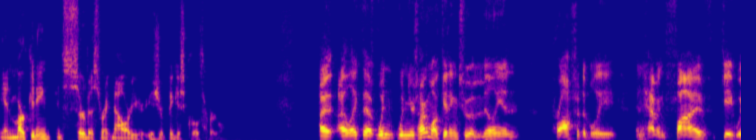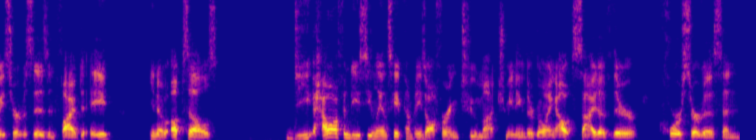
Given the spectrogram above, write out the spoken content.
and marketing and service right now are your, is your biggest growth hurdle. I, I like that when when you're talking about getting to a million profitably and having five gateway services and five to eight, you know, upsells do you, how often do you see landscape companies offering too much? Meaning they're going outside of their core service and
